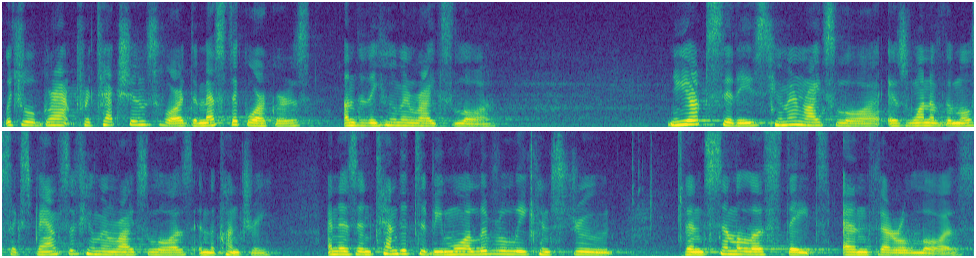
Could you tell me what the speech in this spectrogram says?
which will grant protections for domestic workers under the human rights law. New York City's human rights law is one of the most expansive human rights laws in the country and is intended to be more liberally construed than similar states and federal laws.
